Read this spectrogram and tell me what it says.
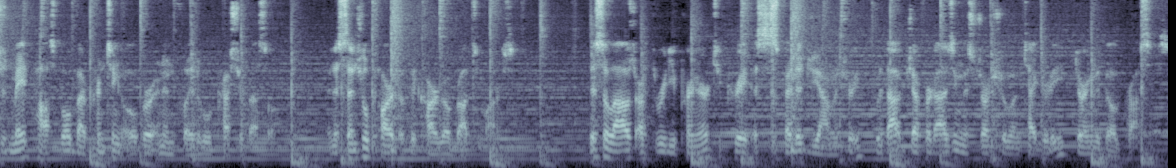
which is made possible by printing over an inflatable pressure vessel, an essential part of the cargo brought to Mars. This allows our 3D printer to create a suspended geometry without jeopardizing the structural integrity during the build process.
